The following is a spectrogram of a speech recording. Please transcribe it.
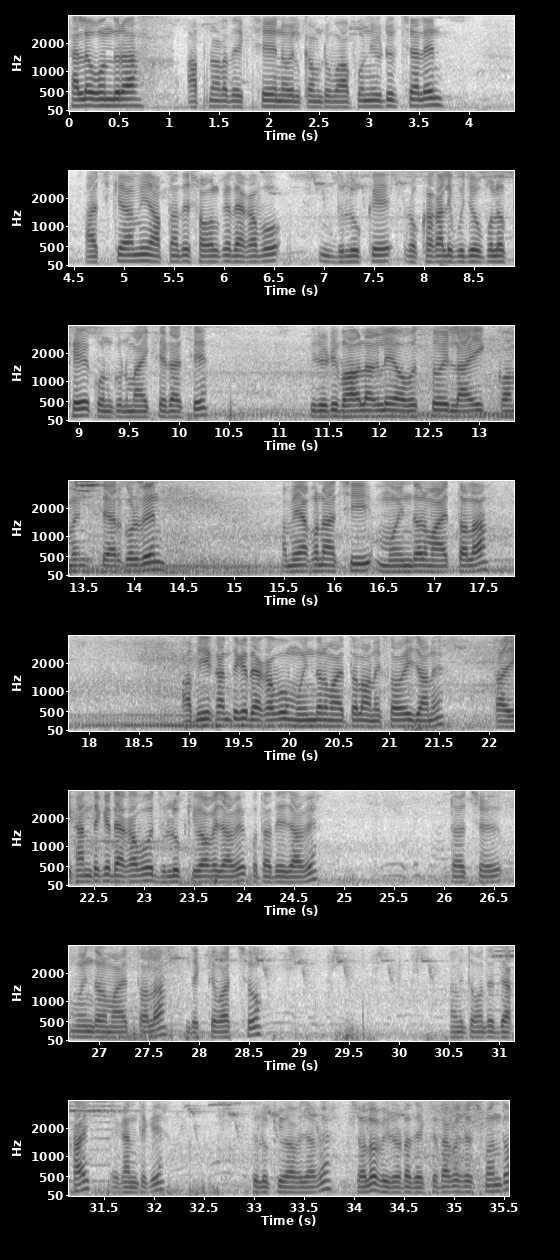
Hello বন্ধুরা, আপনারা দেখছেন welcome to Bapan YouTube channel. আজকে আমি আপনাদের সকলকে দেখাবো ধুলুকে রক্ষাকালী পুজো উপলক্ষে কোন কোন মাইক সেট আছে। ভিডিওটি ভালো লাগলে অবশ্যই লাইক, কমেন্ট, শেয়ার করবেন। আমি এখন আছি মহিন্দর মায়ের তলা। আমি এখান থেকে দেখাবো, মহিন্দর মায়ের তলা অনেক সবাই জানে। তাই এখান থেকে দেখাবো ঝুলুক কীভাবে যাবে, কোথা দিয়ে যাবে। এটা হচ্ছে মহিন্দর মায়ের তলা, দেখতে পাচ্ছ। আমি তোমাদের দেখাই এখান থেকে তুলু কীভাবে যাবে। চলো ভিডিওটা দেখতে থাকো শেষ পর্যন্ত।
